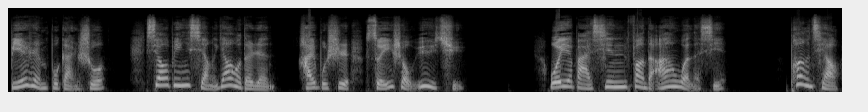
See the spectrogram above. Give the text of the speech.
别人不敢说，肖斌想要的人还不是随手欲取。我也把心放得安稳了些。碰巧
